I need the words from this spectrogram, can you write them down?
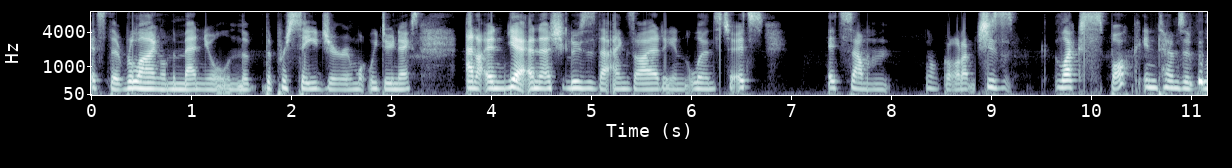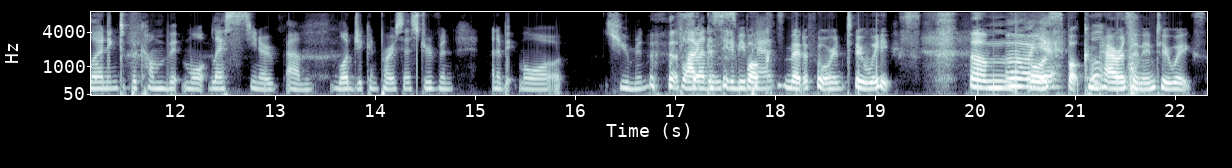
it's the relying on the manual and the, the procedure and what we do next. And and yeah, and as she loses that anxiety and learns to, it's it's um oh god, I'm, she's like Spock in terms of learning to become a bit more less, you know, um, logic and process driven and a bit more human. Fly by the seat of your Spock pants. metaphor in two weeks. Um, Oh, or yeah. Spock Well- comparison in two weeks.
